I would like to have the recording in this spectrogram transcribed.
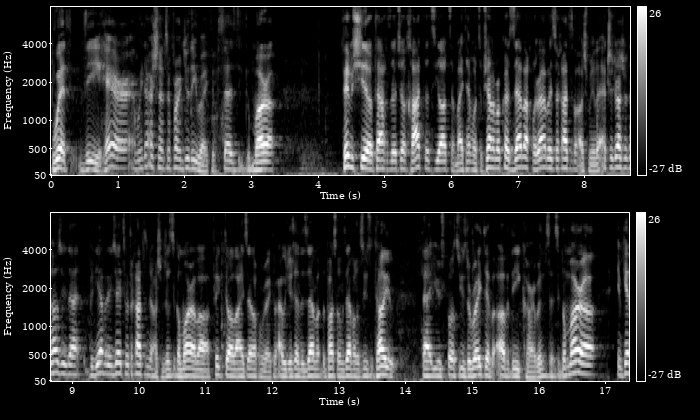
with the hair, and we dash that's referring to the right. It says the Gemara. Fim shir tachzot shel chatatz yatsa. My time up. Shalom because zevach l'rabbi chatatz v'ashmi. The extra Joshua tells you that b'diavad yizayt with chatatz v'ashmi. Says the Gemara about fikto alai zevach v'reit. I would just said the zevach, the pasuk of zevach is used to tell you that you're supposed to use the rative of the carbon. Says the Gemara. If it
